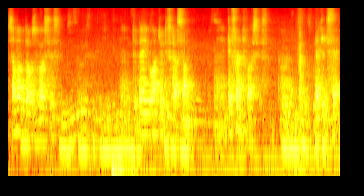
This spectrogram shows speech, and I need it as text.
some of those verses. And today we want to discuss some uh, different verses that he said.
